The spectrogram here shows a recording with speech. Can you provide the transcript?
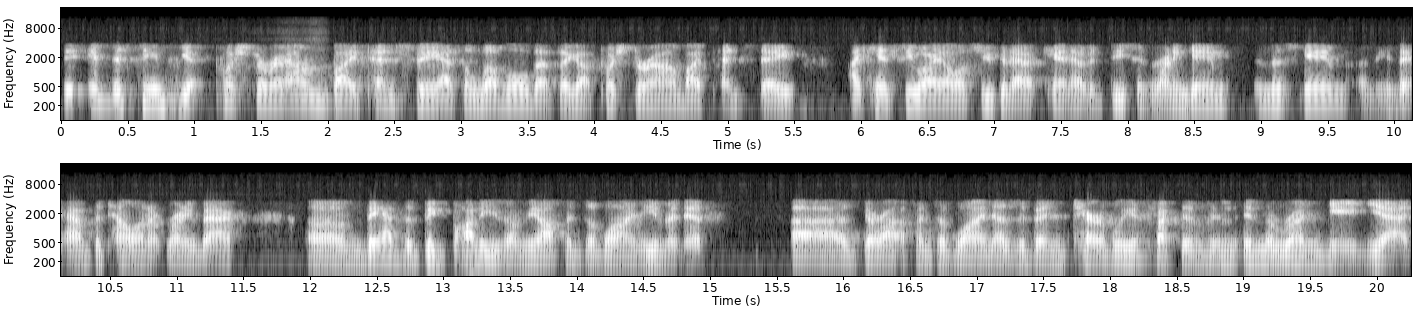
if this team can get pushed around by Penn State at the level that they got pushed around by Penn State, I can't see why LSU could have, can't have a decent running game in this game. I mean, they have the talent at running back. Um, they have the big bodies on the offensive line, even if uh, their offensive line hasn't been terribly effective in, in the run game yet.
